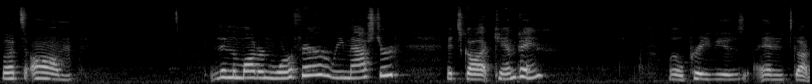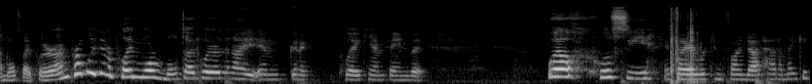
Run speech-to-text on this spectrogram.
but um, then the Modern Warfare remastered. It's got campaign, little previews, and it's got multiplayer. I'm probably gonna play more multiplayer than I am gonna play campaign, but well, we'll see if I ever can find out how to make a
